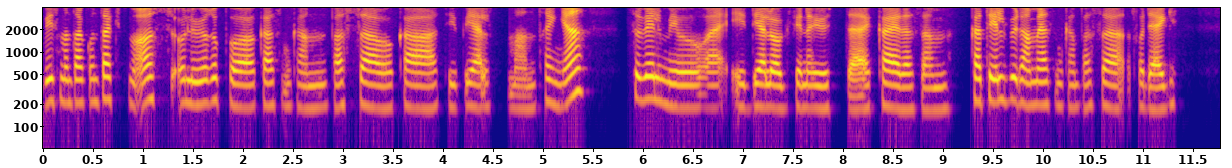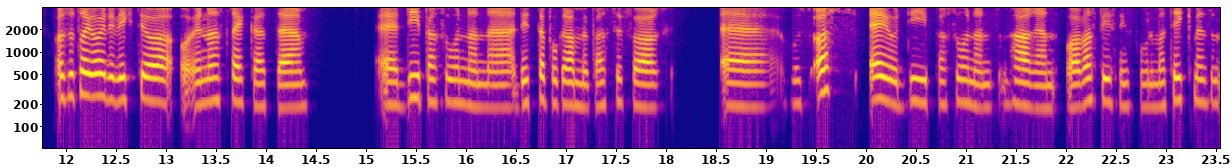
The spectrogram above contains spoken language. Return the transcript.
Hvis man tar kontakt med oss og lurer på hva som kan passe, og hva type hjelp man trenger, så vil vi jo eh, i dialog finne ut eh, hva er det som Hva tilbud har vi som kan passe for deg. Og så tror jeg òg det er viktig å, å understreke at eh, eh, de personene dette programmet passer for eh, hos oss, er jo de personene som har en overspisningsproblematikk, men som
